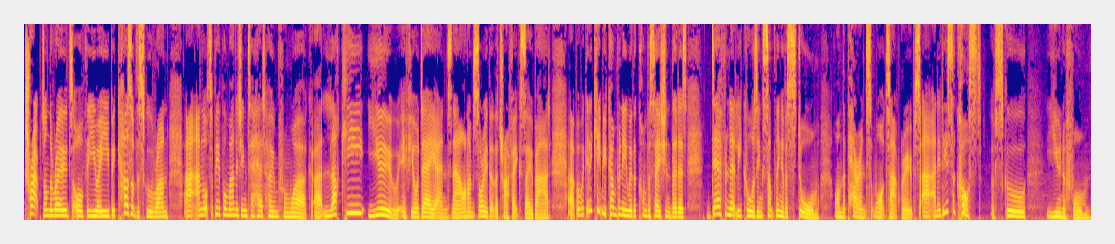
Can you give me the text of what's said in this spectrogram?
trapped on the roads of the UAE because of the school run, uh, and lots of people managing to head home from work. Uh, lucky you if your day ends now. And I'm sorry that the traffic's so bad. Uh, but we're going to keep you company with a conversation that is definitely causing something of a storm on the parents' WhatsApp groups. Uh, and it is the cost of school uniform.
